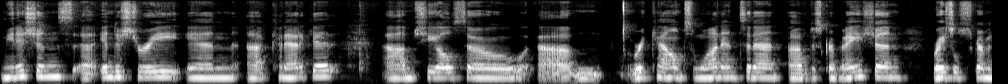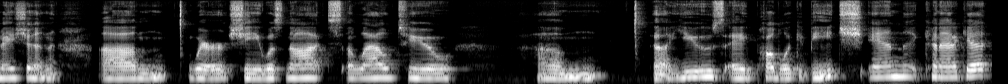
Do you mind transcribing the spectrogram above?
munitions uh, industry in uh, Connecticut. Um, she also um, recounts one incident of discrimination, racial discrimination, um, where she was not allowed to um, uh, use a public beach in Connecticut.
